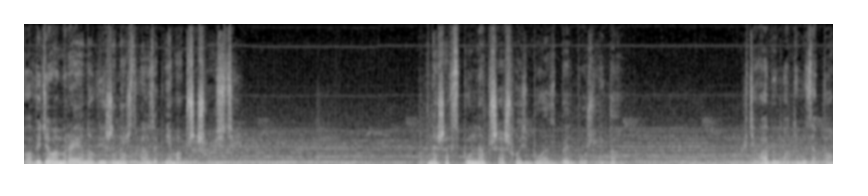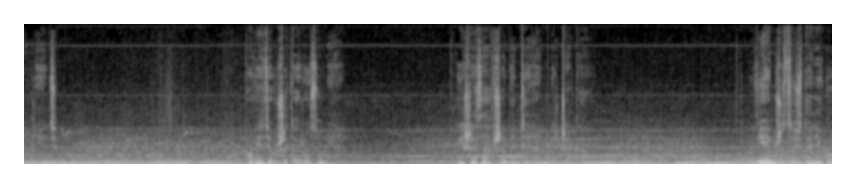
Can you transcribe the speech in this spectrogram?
Powiedziałam Ryanowi, że nasz związek nie ma przyszłości. Nasza wspólna przeszłość była zbyt burzliwa. Chciałabym o tym zapomnieć. Powiedział, że to rozumie i że zawsze będzie na mnie czekał. Wiem, że coś do niego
